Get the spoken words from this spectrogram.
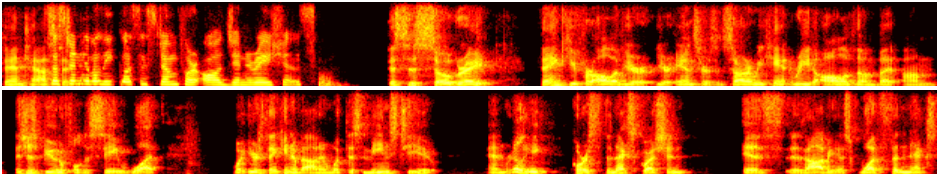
Fantastic. sustainable ecosystem for all generations. This is so great. Thank you for all of your your answers. And sorry we can't read all of them, but um, it's just beautiful to see what what you're thinking about and what this means to you. And really, of course, the next question is is obvious. What's the next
